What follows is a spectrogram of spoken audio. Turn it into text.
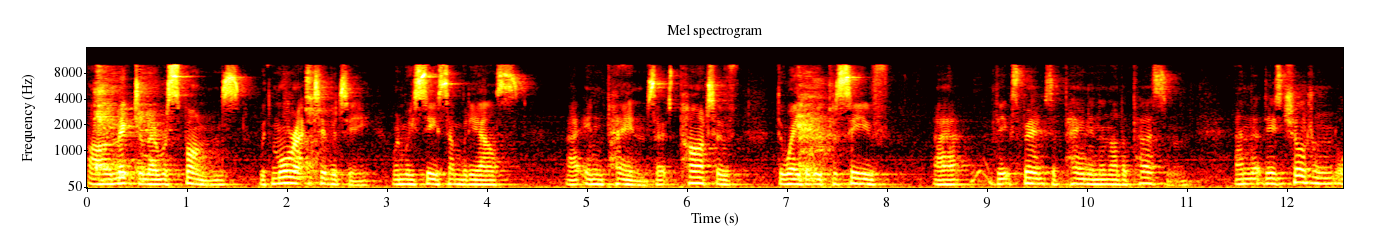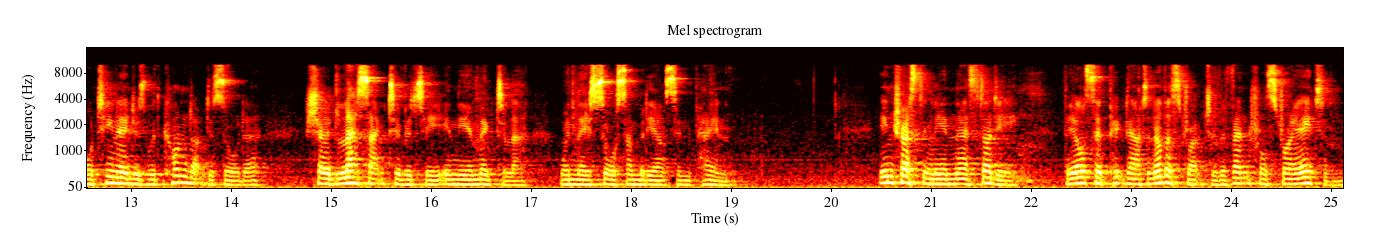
our amygdala responds with more activity when we see somebody else uh, in pain. So it's part of the way that we perceive uh, the experience of pain in another person, and that these children or teenagers with conduct disorder showed less activity in the amygdala when they saw somebody else in pain. Interestingly, in their study, they also picked out another structure, the ventral striatum,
